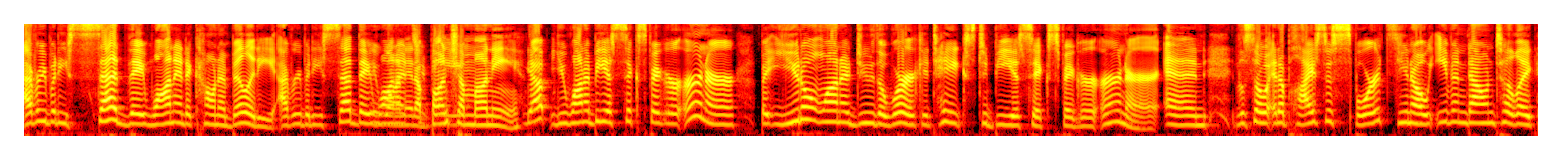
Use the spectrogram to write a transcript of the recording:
Everybody said they wanted accountability. Everybody said they, they wanted, wanted a bunch be, of money. Yep, you want to be a six-figure earner, but you don't don't want to do the work it takes to be a six figure earner. And so it applies to sports, you know, even down to like,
